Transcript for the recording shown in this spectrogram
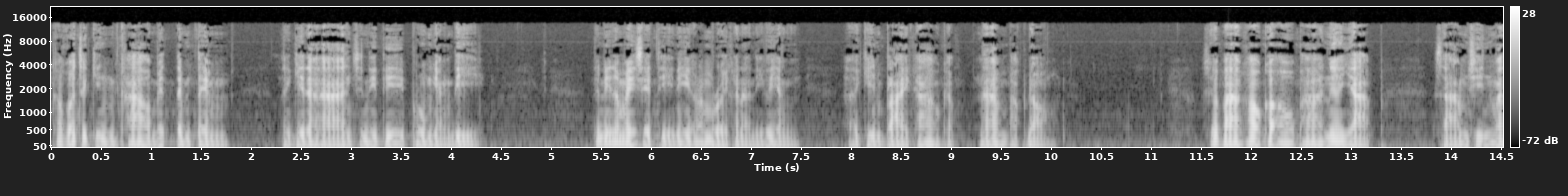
เขาก็จะกินข้าวเม็ดเต็มๆและกินอาหารชนิดที่ปรุงอย่างดีแต่นี้ทำไมเศรษฐีนี่ร่ำรวยขนาดนี้ก็ยังกินปลายข้าวกับน้ำผักดอง เสื้อผ้าเขาก็เอาผ้าเนื้อหยาบ สามชิ้นมา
